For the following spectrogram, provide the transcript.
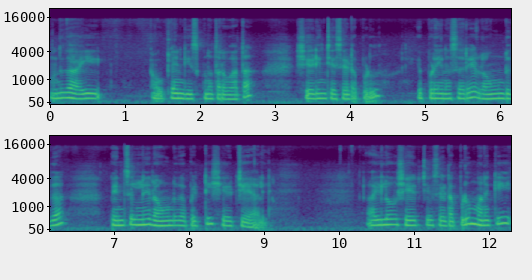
ముందుగా ఐ అవుట్లైన్ గీసుకున్న తర్వాత షేడింగ్ చేసేటప్పుడు ఎప్పుడైనా సరే రౌండ్గా పెన్సిల్ని రౌండ్గా పెట్టి షేడ్ చేయాలి. ఐలో షేడ్ చేసేటప్పుడు మనకి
